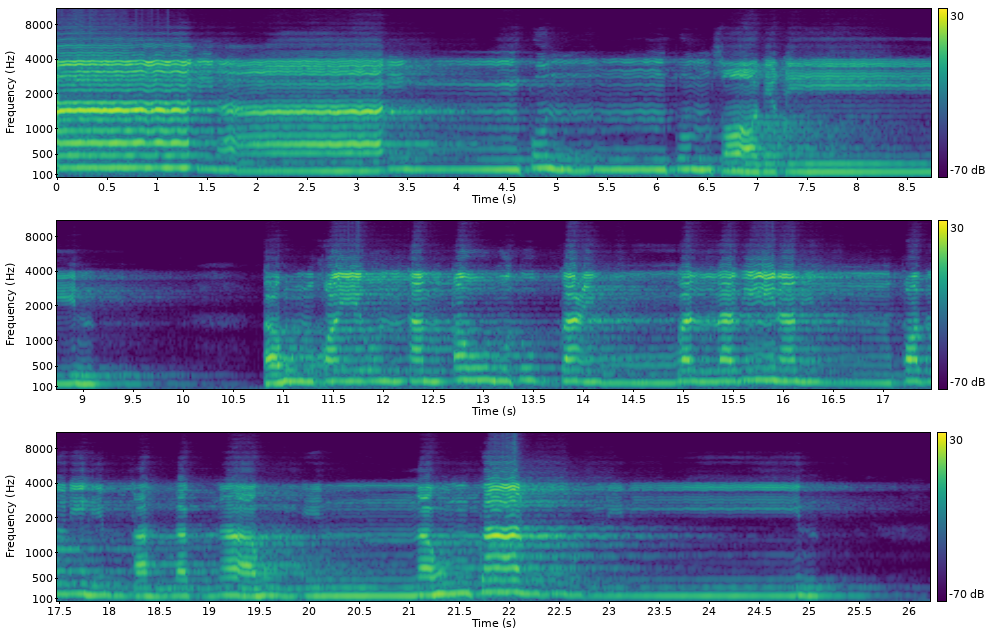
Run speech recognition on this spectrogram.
أهم خير أم قوم تبع والذين من قبلهم أهلكناهم إنهم كانوا مجرمين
